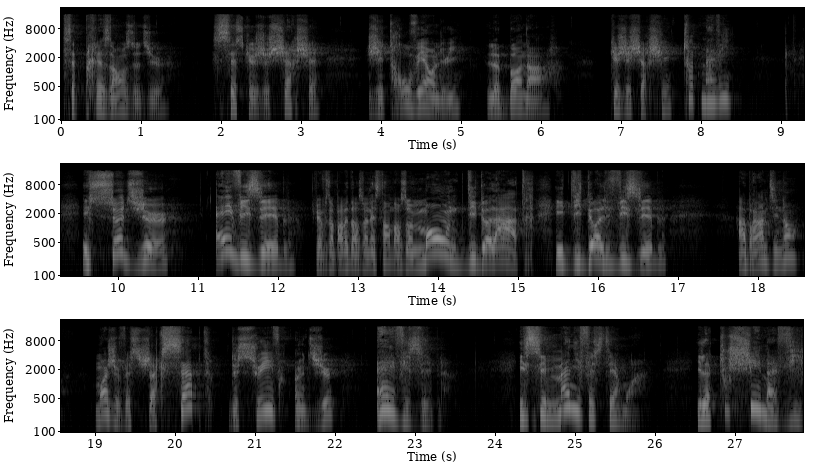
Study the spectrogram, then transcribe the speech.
cette présence de Dieu. C'est ce que je cherchais. J'ai trouvé en lui le bonheur que j'ai cherché toute ma vie. Et ce Dieu invisible, je vais vous en parler dans un instant, dans un monde d'idolâtres et d'idoles visibles, Abraham dit non, moi j'accepte de suivre un Dieu invisible. Il s'est manifesté à moi. Il a touché ma vie.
